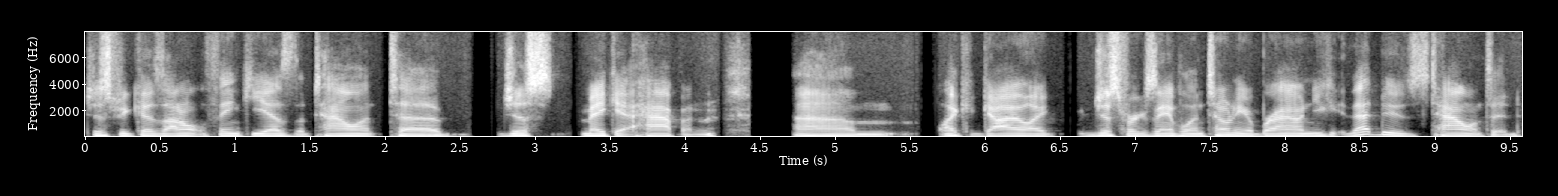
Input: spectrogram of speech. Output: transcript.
just because I don't think he has the talent to just make it happen. Um, like a guy like, just for example, Antonio Brown, you that dude's talented.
